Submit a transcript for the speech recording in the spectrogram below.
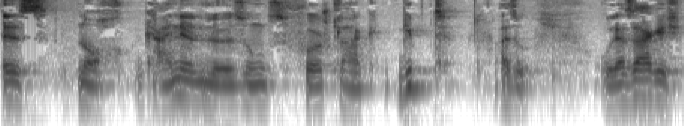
es noch keinen Lösungsvorschlag gibt? Also, oder sage ich,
